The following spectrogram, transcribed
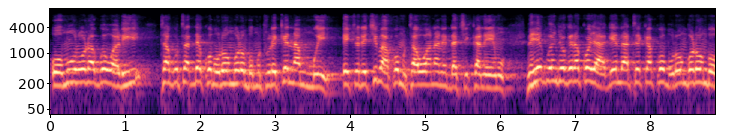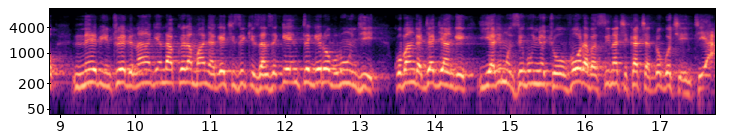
omwoloola gwe wali tagutaddeko bulombolombo mutuleke nammwe. Ekyo tekibaako mutawaana neddakiika n'emu. Naye gwe njogerako yagenda ateekako obulombolombo n'ebintu ebyo n'agenda akwera maanyi ag'ekizikiza nze gentegera obulungi kubanga jjajjange yali muzibu nnyo kyova olaba siina kika kya ddogo kyentya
